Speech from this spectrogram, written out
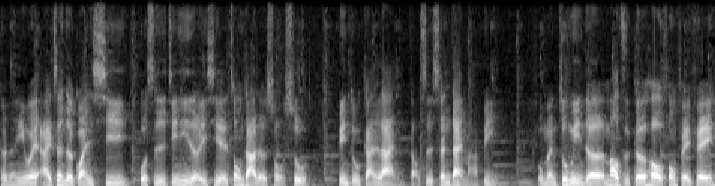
可能因为癌症的关系，或是经历了一些重大的手术，病毒感染导致声带麻痹。我们著名的帽子歌后凤飞飞，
